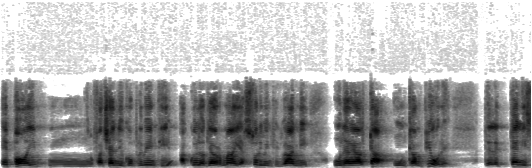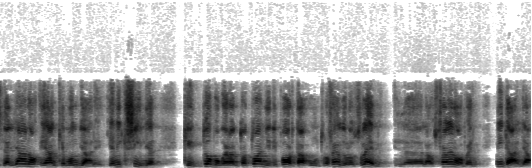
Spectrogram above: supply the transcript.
E poi mh, mm, facendo i complimenti a quello che è ormai a soli 22 anni una realtà, un campione del tennis italiano e anche mondiale, Yannick Sinner, che dopo 48 anni riporta un trofeo dello Slam, l'Australian Open, in Italia,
